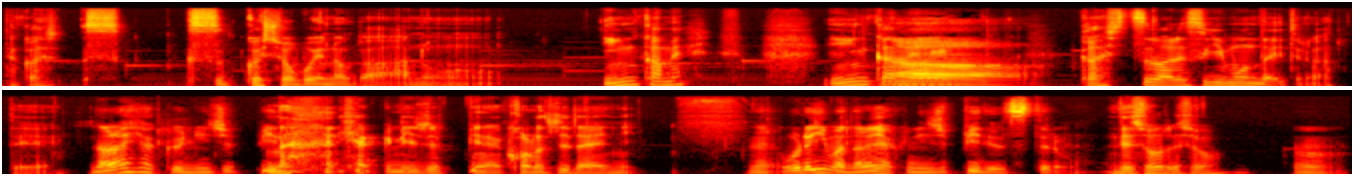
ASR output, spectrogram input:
なんかすすっごいしょぼいのがあのインカメ？インカメあ画質悪すぎ問題っていうのがあって。あ 720p だ 720p なこの時代に。ね俺今 720p で映ってるもん。でしょ？でしょ？うん。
